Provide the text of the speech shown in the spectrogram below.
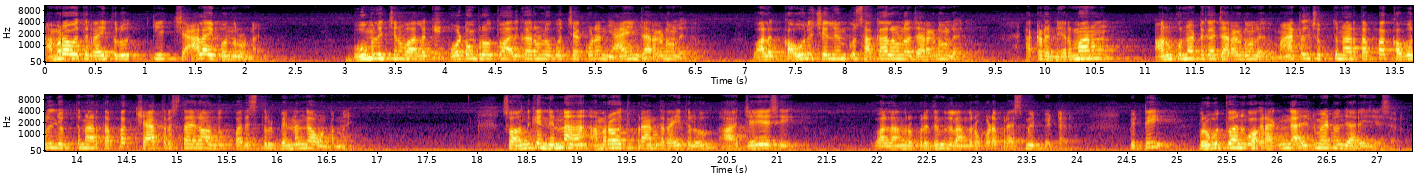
అమరావతి రైతులకి చాలా ఇబ్బందులు ఉన్నాయి. భూములు ఇచ్చిన వాళ్ళకి కూటమి ప్రభుత్వం అధికారంలోకి వచ్చాక కూడా న్యాయం జరగడం లేదు. వాళ్ళ కౌలు చెల్లింపు సకాలంలో జరగడం లేదు. అక్కడ నిర్మాణం అనుకున్నట్టుగా జరగడం లేదు. మాటలు చెప్తున్నారు తప్ప కబుర్లు చెప్తున్నారు తప్ప క్షేత్రస్థాయిలో అందుకు పరిస్థితులు భిన్నంగా ఉంటున్నాయి. సో అందుకే నిన్న అమరావతి ప్రాంత రైతులు ఆ జేఏసీ వాళ్ళందరూ ప్రతినిధులందరూ కూడా ప్రెస్ మీట్ పెట్టారు. పెట్టి ప్రభుత్వానికి ఒక రకంగా అల్టిమేటం జారీ చేశారు.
